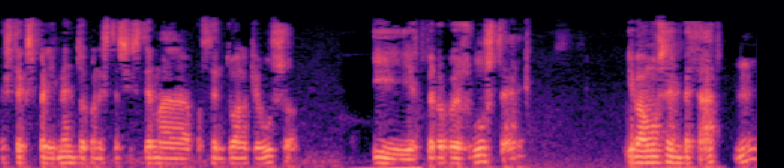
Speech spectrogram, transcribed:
este experimento con este sistema porcentual que uso y espero que os guste. Y vamos a empezar. ¿m?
